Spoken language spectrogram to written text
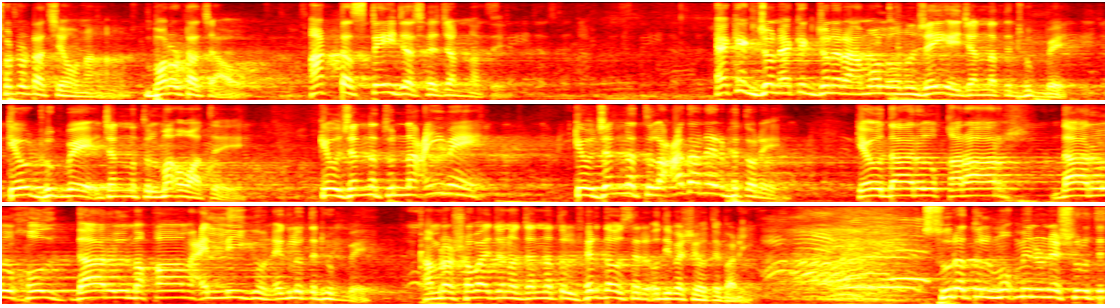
ছোটটা চেও না, বড়টা চাও। আটটা স্টেজ আছে জান্নাতে। এক একজন এক একজনের আমল অনুযায়ী এই জান্নাতে ঢুকবে। কেউ ঢুকবে জান্নাতুল মাওয়াতে, কেউ জান্নাতুল নাইমে কেউ জান্নাতুল আদানের ভেতরে, কেউ দারুল কারার, দারুল খুল দারুল মাকাম, আল্লিগুন, এগুলোতে ঢুকবে। আমরা সবাই যেন জান্নাতুল ফেরদাউসের অধিবাসী হতে পারি। সুরাতুল মুমিনুনের শুরুতে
